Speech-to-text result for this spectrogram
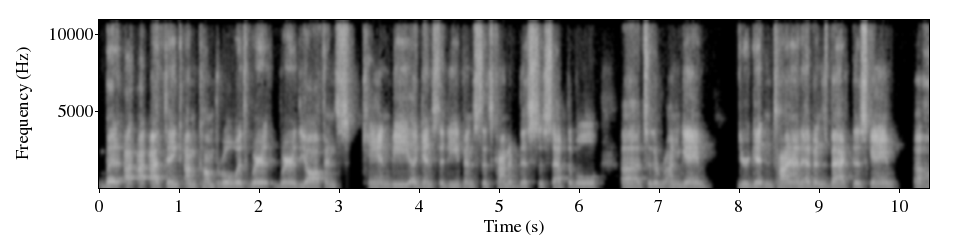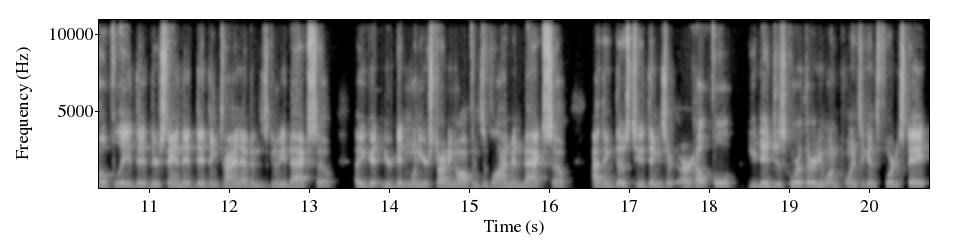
But I, I, think I'm comfortable with where where the offense can be against a defense that's kind of this susceptible uh, to the run game. You're getting Tiyon Evans back this game. Uh, hopefully, they, are saying that they think Tiyon Evans is going to be back. So uh, you get, you're getting one of your starting offensive linemen back. So I think those two things are, are, helpful. You did just score 31 points against Florida State.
